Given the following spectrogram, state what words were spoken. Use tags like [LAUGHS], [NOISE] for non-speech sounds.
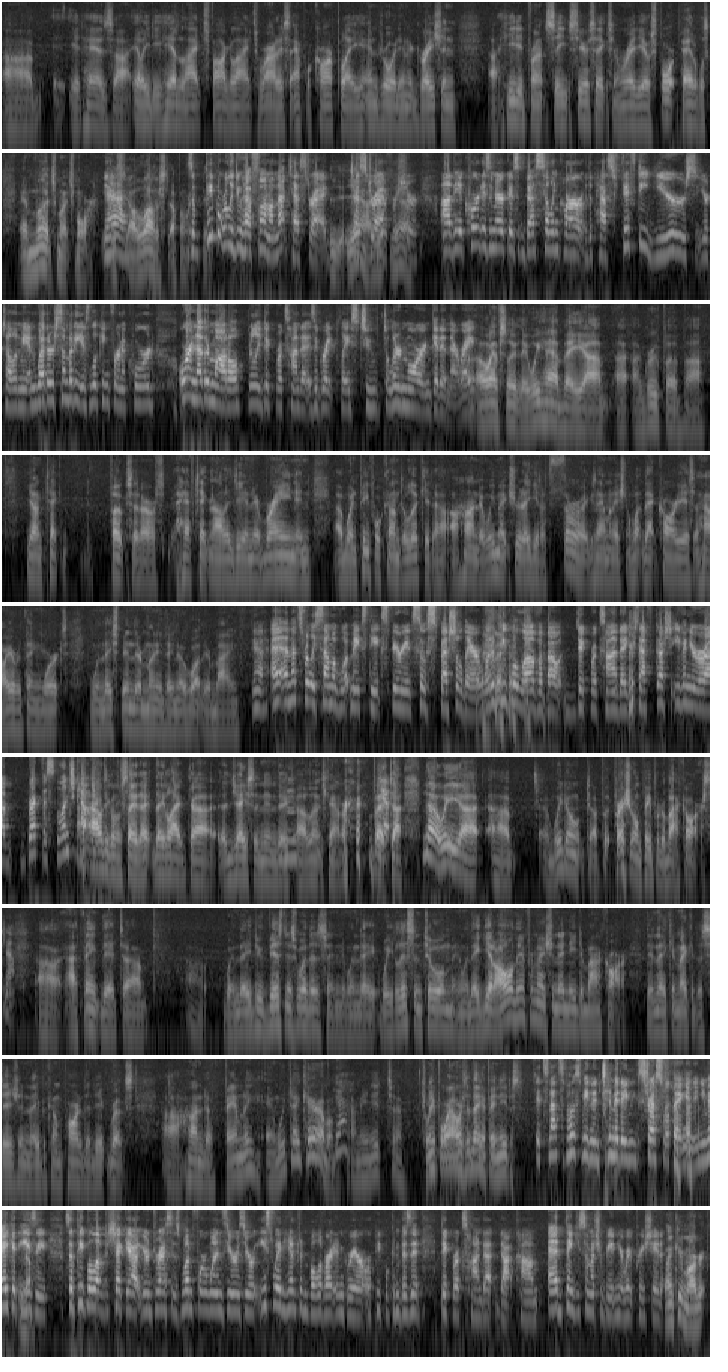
Uh, it has uh, LED headlights, fog lights, wireless Apple CarPlay, Android integration, uh, heated front seats, Sirius XM radio, sport pedals, and much, much more. Yeah. It's a lot of stuff on so it. So people really do have fun on that test drive. Y yeah, test drive for yeah. sure. Uh, the Accord is America's best-selling car of the past 50 years, you're telling me. And whether somebody is looking for an Accord or another model, really Dick Brooks Honda is a great place to, to learn more and get in there, right? oh, absolutely. We have a, uh, a, a group of uh, young tech folks that are have technology in their brain and uh, when people come to look at a, a, Honda we make sure they get a thorough examination of what that car is and how everything works. When they spend their money they know what they're buying. Yeah and, and that's really some of what makes the experience so special there. What do people love about Dick Brooks Honda? Your staff gosh even your uh, breakfast lunch counter I, I was going to say that they like uh, Jason in the mm -hmm. lunch counter. [LAUGHS] But yep. Uh, no we uh, we don't put pressure on people to buy cars. No. I think that um, when they do business with us and when they we listen to them and when they get all the information they need to buy a car, then they can make a decision. They become part of the Dick Brooks uh, Honda family, and we take care of them. Yeah. I mean, it's uh, 24 hours a day if they need us. It's not supposed to be an intimidating, stressful thing, and, you make it [LAUGHS] easy. So people love to check out. Your address is 14100 East Wade Hampton Boulevard in Greer, or people can visit dickbrookshonda.com. Ed, thank you so much for being here. We appreciate it. Thank you, Margaret.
